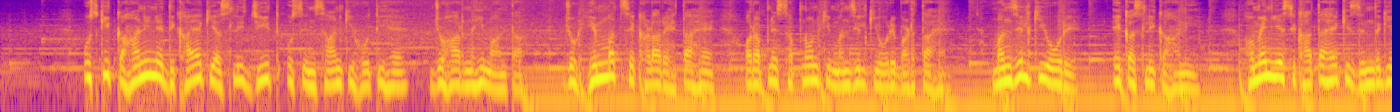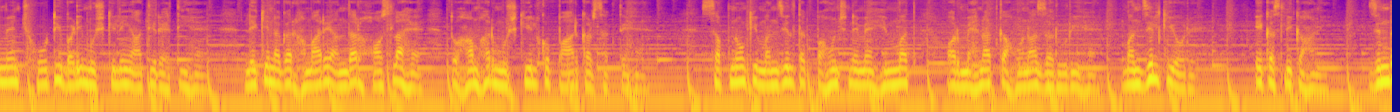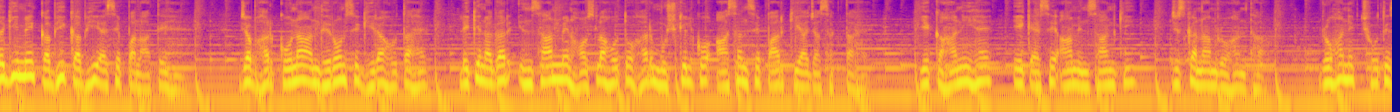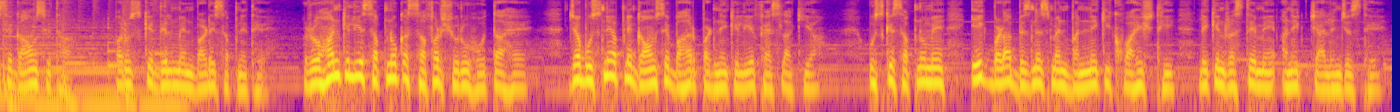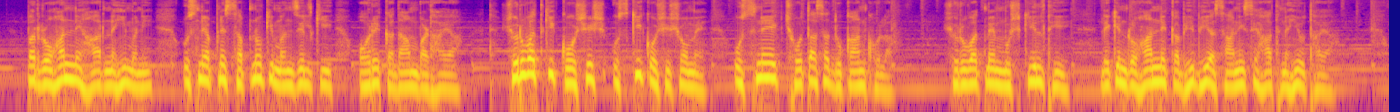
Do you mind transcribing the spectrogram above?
उसकी कहानी ने दिखाया कि असली जीत उस इंसान की होती है जो हार नहीं मानता, जो हिम्मत से खड़ा रहता है और अपने सपनों की मंजिल की ओर बढ़ता है। मंजिल की ओर एक असली कहानी। हमें ये सिखाता है कि ज़िंदगी में छोटी बड़ी मुश्किलें आती रहती हैं, लेकिन अगर हमारे अंदर हौसला है तो हम हर मुश्किल को पार कर सकते हैं। सपनों की मंजिल तक पहुँचने में हिम्मत और मेहनत का होना ज़रूरी है। मंजिल की ओर एक असली कहानी। ज़िंदगी में कभी कभी ऐसे पल आते हैं जब हर कोना अंधेरों से घिरा होता है, लेकिन अगर इंसान में हौसला हो तो हर मुश्किल को आसन से पार किया जा सकता है। ये कहानी है एक ऐसे आम इंसान की, जिसका नाम रोहन था। रोहन एक छोटे से गाँव से था, पर उसके दिल में बड़े सपने थे। रोहन के लिए सपनों का सफ़र शुरू होता है, जब उसने अपने गाँव से बाहर पढ़ने के लिए फैसला किया। उसके सपनों में एक बड़ा बिजनेसमैन बनने की ख्वाहिश थी, लेकिन रास्ते में अनेक चैलेंजेस थे। पर रोहन ने हार नहीं मनी। उसने अपने सपनों की मंजिल की और एक कदम बढ़ाया। शुरुआत की कोशिश उसकी कोशिशों में, उसने एक छोटा सा दुकान खोला। शुरुआत में मुश्किल थी, लेकिन रोहान ने कभी भी आसानी से हाथ नहीं उठाया।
